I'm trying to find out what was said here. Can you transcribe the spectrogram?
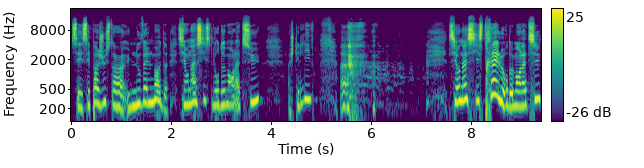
c'est n'est pas juste une nouvelle mode. Si on insiste lourdement là-dessus, achetez le livre. Euh, si on insiste très lourdement là-dessus,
